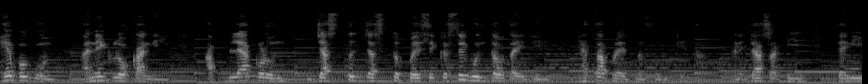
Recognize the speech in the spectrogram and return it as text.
हे बघून अनेक लोकांनी आपल्याकडून जास्तीत जास्त पैसे कसे गुंतवता येतील ह्याचा प्रयत्न सुरू केला. आणि त्यासाठी त्यांनी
